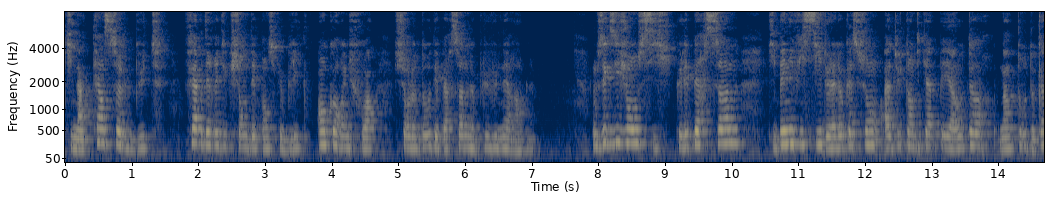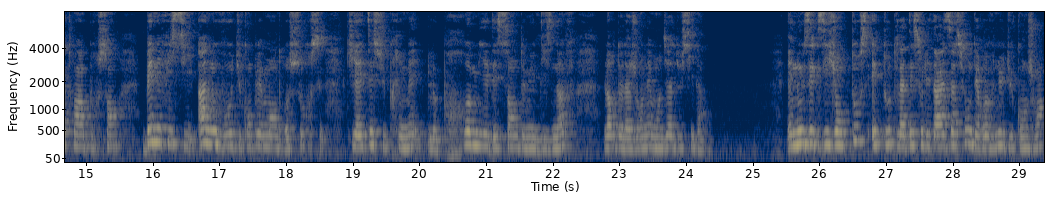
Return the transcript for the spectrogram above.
qui n'a qu'un seul but, faire des réductions de dépenses publiques, encore une fois, sur le dos des personnes les plus vulnérables. Nous exigeons aussi que les personnes qui bénéficient de l'allocation adulte handicapé à hauteur d'un taux de 80% bénéficient à nouveau du complément de ressources qui a été supprimé le 1er décembre 2019 lors de la journée mondiale du sida. Et nous exigeons tous et toutes la désolidarisation des revenus du conjoint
